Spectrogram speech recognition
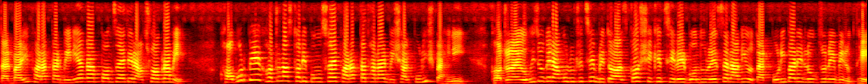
তার বাড়ি ফারাক্কার বেনিয়া গ্রাম পঞ্চায়েতের আছুয়া গ্রামে। খবর পেয়ে ঘটনাস্থলে পৌঁছায় ফারাক্কা থানার বিশাল পুলিশ বাহিনী। ঘটনায় অভিযোগের আঙুল উঠেছে মৃত আজগর শেখের ছেলের বন্ধু রেসান আলী ও তার পরিবারের লোকজনের বিরুদ্ধে।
